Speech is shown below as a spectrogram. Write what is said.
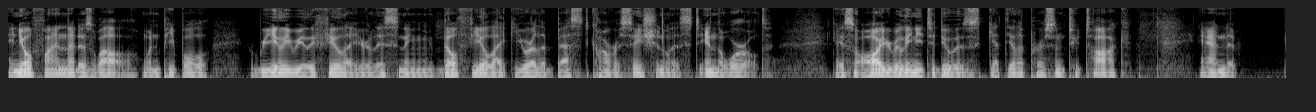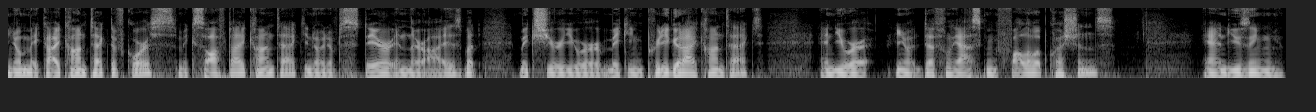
And you'll find that as well when people really, really feel that you're listening, they'll feel like you are the best conversationalist in the world. Okay, so all you really need to do is get the other person to talk and you know, make eye contact, of course, make soft eye contact. You know, you don't have to stare in their eyes, but make sure you are making pretty good eye contact and you are you know, definitely asking follow up questions and using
